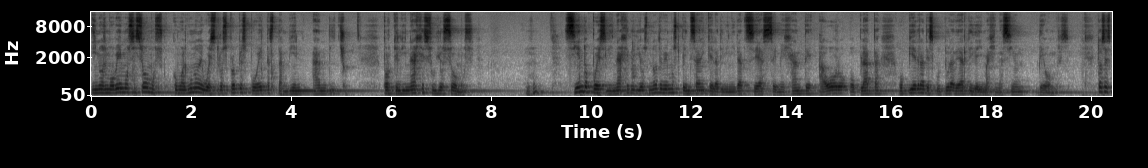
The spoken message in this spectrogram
y nos movemos y somos, como alguno de vuestros propios poetas también han dicho, porque linaje suyo somos. Siendo pues linaje de Dios, no debemos pensar en que la divinidad sea semejante a oro o plata o piedra de escultura de arte y de imaginación de hombres. Entonces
